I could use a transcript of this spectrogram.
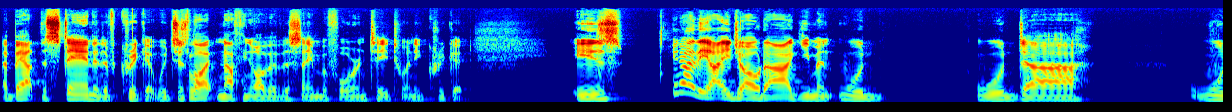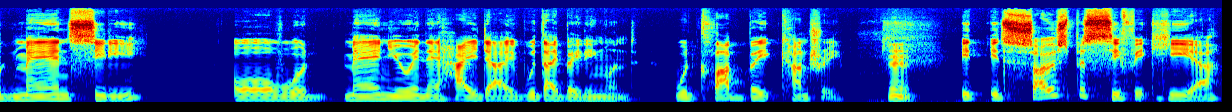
about the standard of cricket, which is like nothing I've ever seen before in T20 cricket, is you know the age old argument would would uh, would Man City or would Man U in their heyday, would they beat England? Would club beat country? Hmm. It, it's so specific here,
